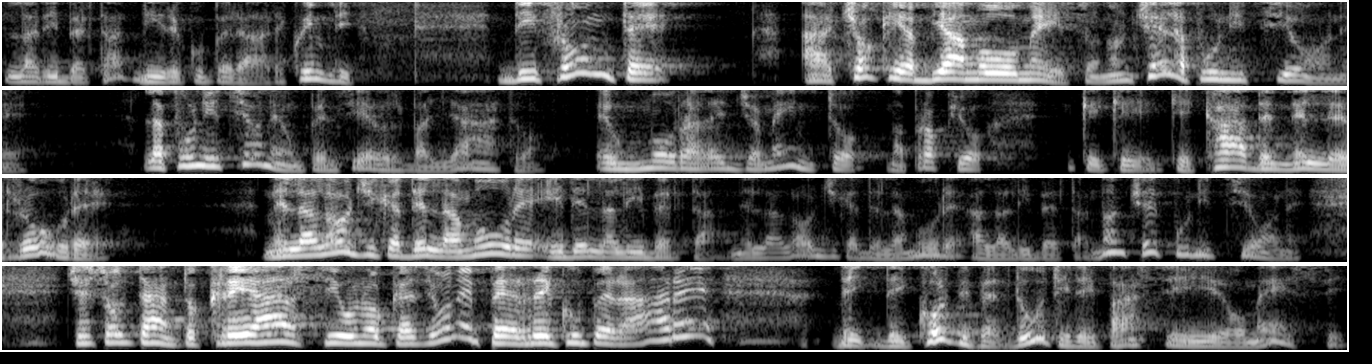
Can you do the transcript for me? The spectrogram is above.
la libertà di recuperare. Quindi di fronte a ciò che abbiamo omesso non c'è la punizione. La punizione è un pensiero sbagliato, è un moraleggiamento, ma proprio che, che, che cade nell'errore. nella logica dell'amore e della libertà, nella logica dell'amore alla libertà. Non c'è punizione, c'è soltanto crearsi un'occasione per recuperare dei, dei colpi perduti, dei passi omessi.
